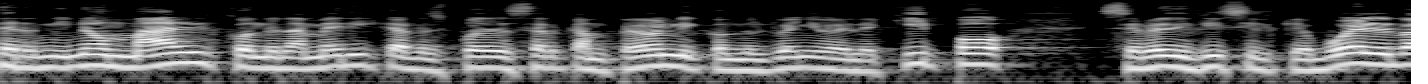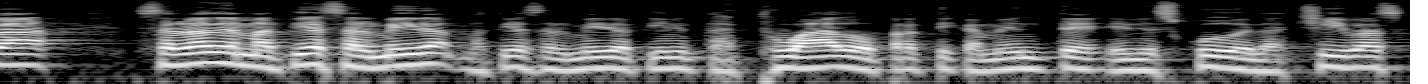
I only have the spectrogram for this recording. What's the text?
terminó mal con el América después de ser campeón y con el dueño del equipo, se ve difícil que vuelva. Se habla de Matías Almeida, Matías Almeida tiene tatuado prácticamente el escudo de las Chivas,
